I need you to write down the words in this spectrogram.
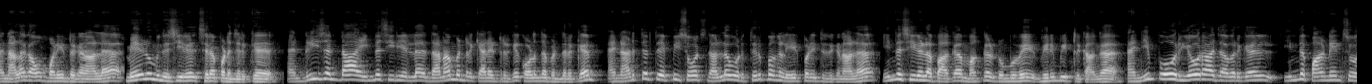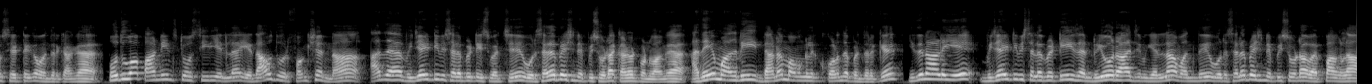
அண்ட் அழகாவும் பண்ணிட்டு இருக்கனால மேலும் இந்த சீரியல் சிறப்படைஞ்சிருக்கு. அண்ட் ரீசெண்டா இந்த சீரியல்ல தனம் என்ற கேரக்டருக்கு குழந்தை பிறந்திருக்கு. அண்ட் அடுத்தடுத்த எபிசோட்ஸ் நல்ல ஒரு திருப்பங்கள் ஏற்படுத்தி இருக்கனால இந்த சீரியலை பார்க்க மக்கள் ரொம்பவே விரும்பிட்டு இருக்காங்க அண்ட் இப்போ ரியோராஜ் அவர்கள் இந்த பாண்டியன் ஸ்டோர் செட்டுக்கு வந்திருக்காங்க. பொதுவா பாண்டியன் ஸ்டோர் சீரியல்ல ஏதாவது ஒரு ஃபங்க்ஷன்னா அதை விஜய் டிவி செலிபிரிட்டிஸ் வச்சு ஒரு செலிப்ரேஷன் எபிசோடா கன்வெர்ட் பண்ணுவாங்க. அதே மாதிரி தனம் அவங்களுக்கு குழந்தை பிறந்திருக்கு. இதனாலேயே Vijay TV celebrities and Rio Raj இவங்க எல்லாம் வந்து ஒரு செலிப்ரேஷன் எபிசோடா வைப்பாங்களா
